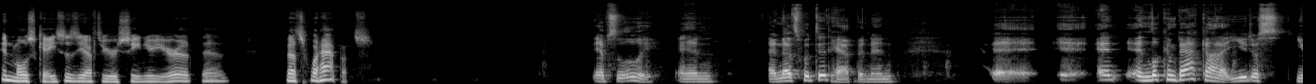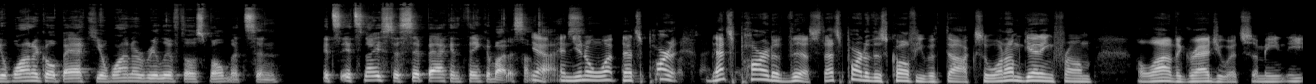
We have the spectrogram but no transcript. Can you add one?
in most cases after your senior year uh, that's what happens. Absolutely. And and that's what did happen. And eh, eh, and and looking back on it you just you want to go back you want to relive those moments. And it's it's nice to sit back and think about it sometimes yeah and you know what? That's part of that's part of this. That's part of this coffee with doc. So what i'm getting from a lot of the graduates i mean you,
